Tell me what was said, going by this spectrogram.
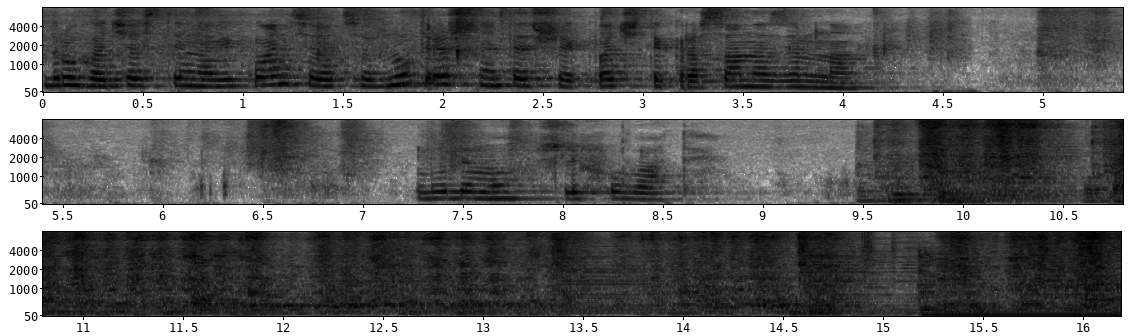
Друга частина віконця це внутрішнє, те, що, як бачите, краса неземна. Будемо шліфувати. Ти Thank you.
